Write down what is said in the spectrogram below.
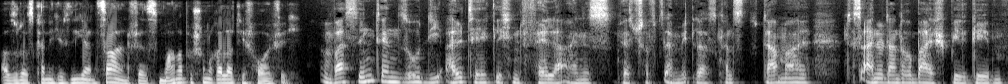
also das kann ich jetzt nicht an Zahlen festmachen, aber schon relativ häufig. Was sind denn so die alltäglichen Fälle eines Wirtschaftsermittlers? Kannst du da mal das ein oder andere Beispiel geben?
